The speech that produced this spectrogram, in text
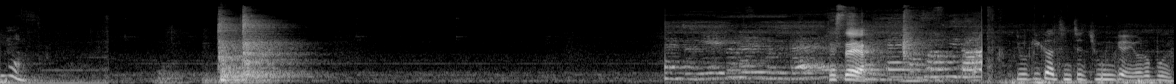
우와. 됐어요. 여기가 진짜 좋은 게 여러분.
